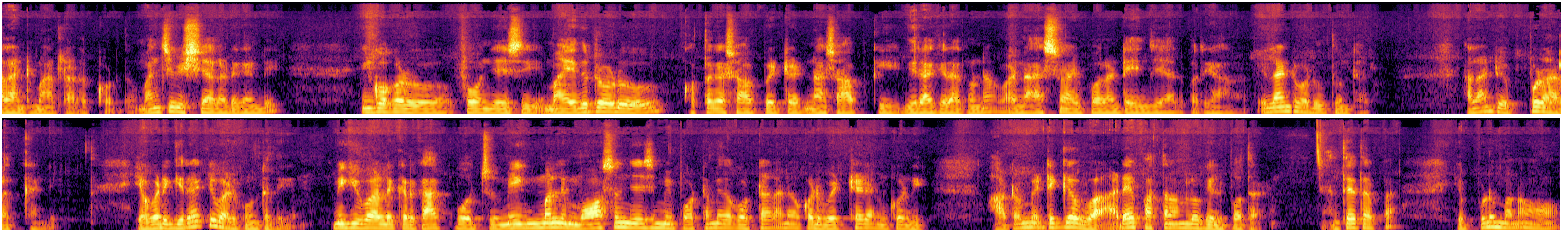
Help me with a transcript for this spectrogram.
అలాంటి మాట్లాడకూడదు. మంచి విషయాలు అడగండి. ఇంకొకడు ఫోన్ చేసి మా ఎదుటోడు కొత్తగా షాప్ పెట్టాడు నా షాప్కి గిరాకీ రాకుండా వాడు నాశనం అయిపోవాలంటే ఏం చేయాలి పరిహారం? ఇలాంటివి అడుగుతుంటారు. అలాంటివి ఎప్పుడు అడగకండి. ఎవడి గిరాకీ వాడికి ఉంటుంది. మీకు ఇవాళ ఇక్కడ కాకపోవచ్చు మిమ్మల్ని మోసం చేసి మీ పొట్ట మీద కొట్టాలని ఒకడు పెట్టాడు అనుకోండి ఆటోమేటిక్గా వాడే పతనంలోకి వెళ్ళిపోతాడు. అంతే తప్ప ఎప్పుడు మనం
